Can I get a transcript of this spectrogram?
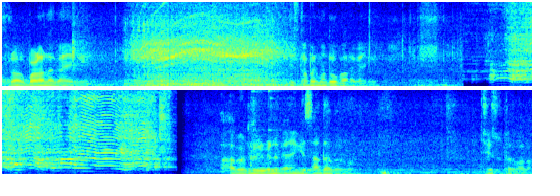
वाला बड़ा लगाएँगे। इसका बर्मा दो बार लगाएँगे। अब ड्रिल में लगाएँगे सादा बर्मा छः सूत्र वाला।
